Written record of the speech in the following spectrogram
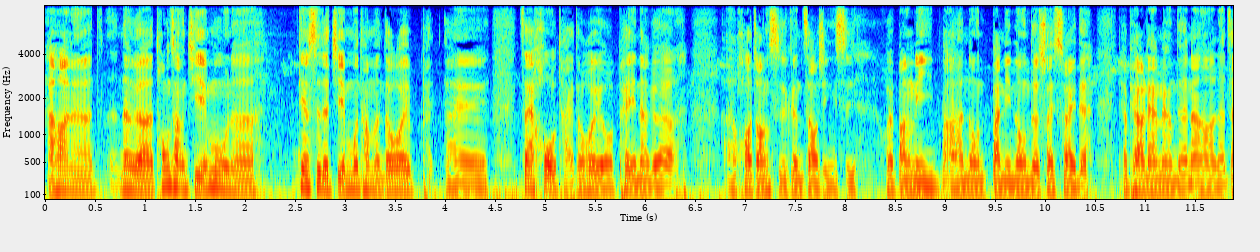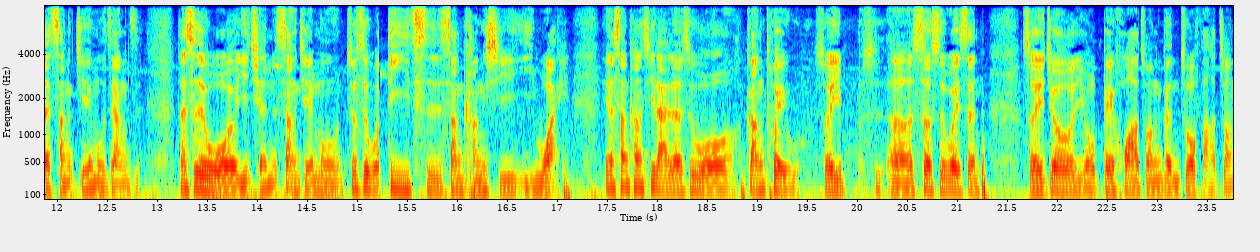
然后呢，那个通常节目呢。电视的节目，他们都会配，呃，在后台都会有配那个呃化妆师跟造型师，会帮你把它弄，把你弄得帅帅的、漂漂亮亮的，然后呢再上节目这样子。但是我以前上节目，就是我第一次上康熙以外，因为上康熙来了是我刚退伍，所以是呃涉世未深，所以就有被化妆跟做发妆。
